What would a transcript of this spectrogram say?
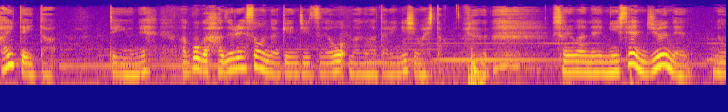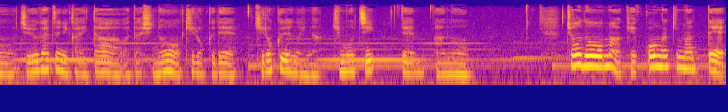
書いていたっていうね顎が外れそうな現実を目の当たりにしました。それはね2010年の10月に書いた私の記録で記録じゃないな気持ちであのちょうどまあ結婚が決まって、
